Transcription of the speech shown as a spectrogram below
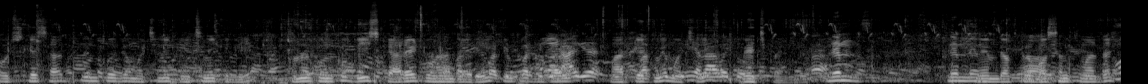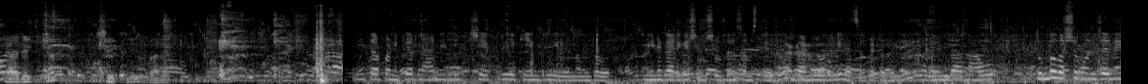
और उसके साथ उनको जो मछली बेचने के लिए, हम लोग उनको 20 कैरेट वहाँ दे रहे हैं क्योंकि मार्केट में मछली बेच पाएँगे। Name doctor Vasant Kumar Das director CP Bharat Preetha Panicker ನಾನಿಲ್ಲಿ ಕ್ಷೇತ್ರೀಯ ಕೇಂದ್ರೀಯ ನಮ್ಮದು ಮೀನುಗಾರಿಕೆ ಸಂಶೋಧನಾ ಸಂಸ್ಥೆ ಇದು, ಬೆಂಗಳೂರಲ್ಲಿ ಹೆಸರುಘಟ್ಟದಲ್ಲಿ. ಅದರಿಂದ ನಾವು ತುಂಬ ವರ್ಷ ಮುಂಜಾನೆ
